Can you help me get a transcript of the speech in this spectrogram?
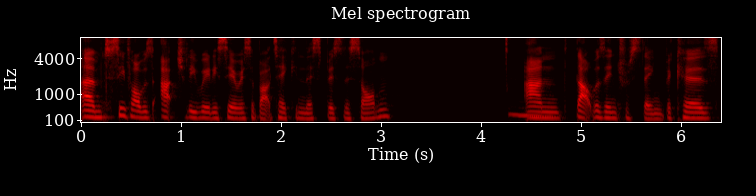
um, to see if I was actually really serious about taking this business on. Mm. And that was interesting because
